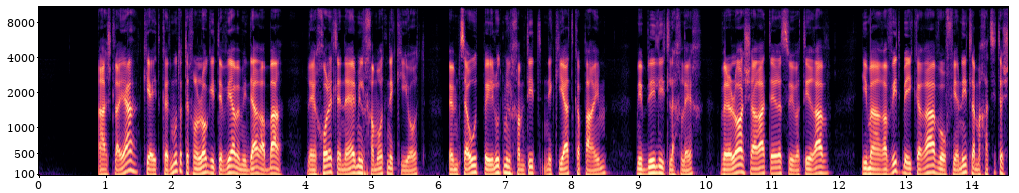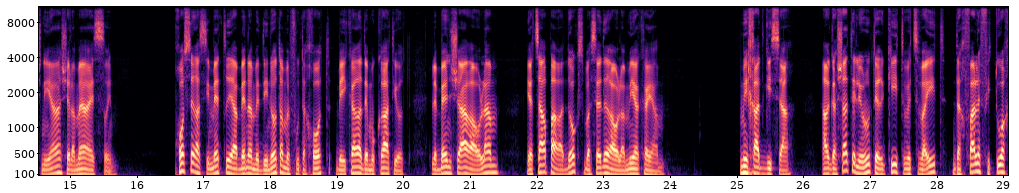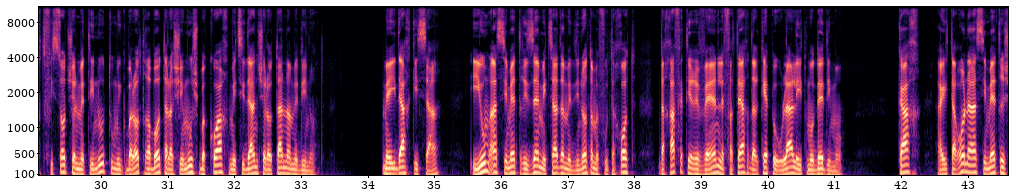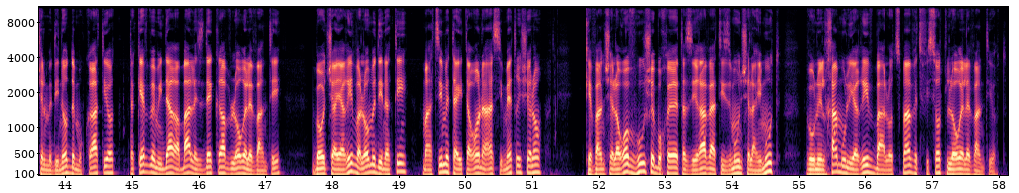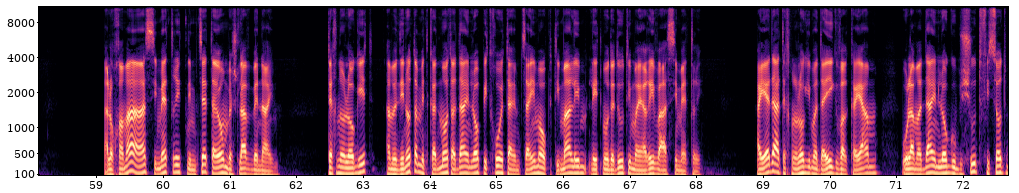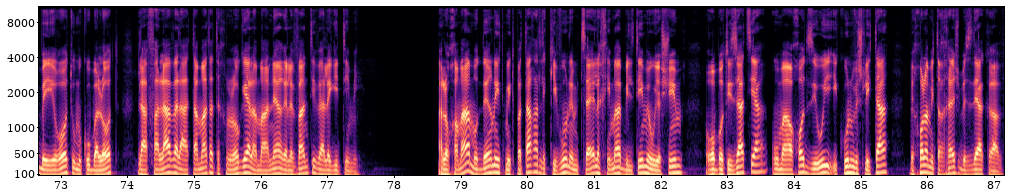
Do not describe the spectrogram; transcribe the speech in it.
האשליה כי ההתקדמות הטכנולוגית הביאה במידה רבה ליכולת לנהל מלחמות נקיות, באמצעות פעילות מלחמתית נקיית כפיים, מבלי להתלכלך, וללא השארת ערש סביבתי רב, היא מערבית בעיקרה ואופיינית למחצית השנייה של המאה ה-20. חוסר הסימטריה בין המדינות המפותחות, בעיקר הדמוקרטיות, לבין שאר העולם, יצר פרדוקס בסדר העולמי הקיים. מחד גיסא, הרגשת עליונות ערכית וצבאית דחפה לפיתוח תפיסות של מתינות ומגבלות רבות על השימוש בכוח מצידן של אותן המדינות. מאידך גיסא, איום אסימטרי זה מצד המדינות המפותחות דחף את יריביהן לפתח דרכי פעולה להתמודד עמו. כך, היתרון האסימטרי של מדינות דמוקרטיות תקף במידה רבה לשדה קרב לא רלוונטי, בעוד שהיריב הלא מדינתי מעצים את היתרון האסימטרי שלו, כיוון שלרוב הוא שבוחר את הזירה והתזמון של העימות, והוא נלחם מול יריב בעל עוצמה ותפיסות לא רלוונטיות. הלוחמה האסימטרית נמצאת היום בשלב ביניים. טכנולוגית, המדינות המתקדמות עדיין לא פיתחו את האמצעים האופטימליים להתמודדות עם היריב האסימטרי. הידע הטכנולוגי-מדעי כבר קיים, אולם עדיין לא גובשו תפיסות בהירות ומקובלות להפעלה ולהתאמת הטכנולוגיה למענה הרלוונטי והלגיטימי. הלוחמה המודרנית מתפתחת לכיוון אמצעי לחימה בלתי מאוישים, רובוטיזציה ומערכות זיהוי, איכון ושליטה בכל המתרחש בשדה הקרב.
